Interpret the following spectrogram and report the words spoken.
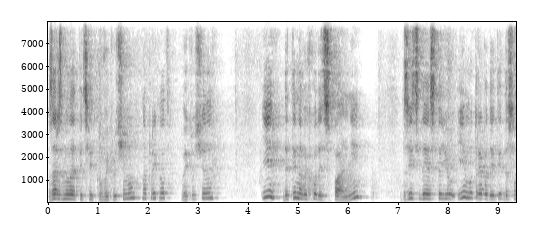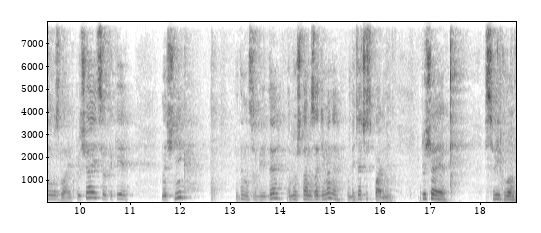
Зараз ми LED підсвітку виключимо, наприклад. Виключили. І дитина виходить з спальні, звідси, де я стою, і йому треба дійти до санвузла. І включається отакий ночник. Дитина собі йде, тому що там ззаді мене дитяча спальня. Включає світло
